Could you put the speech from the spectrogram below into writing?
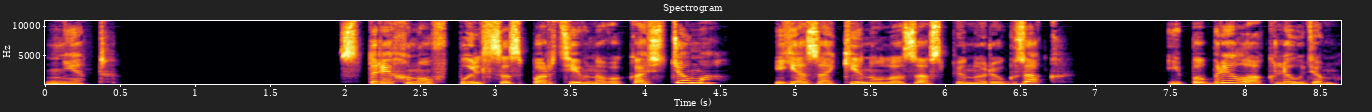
нет. Стряхнув пыль со спортивного костюма, я закинула за спину рюкзак и побрела к людям.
